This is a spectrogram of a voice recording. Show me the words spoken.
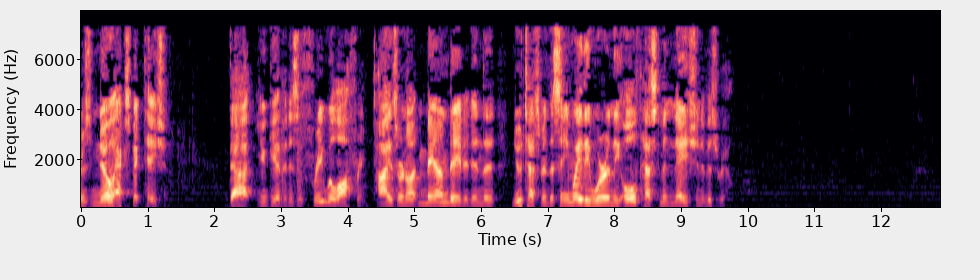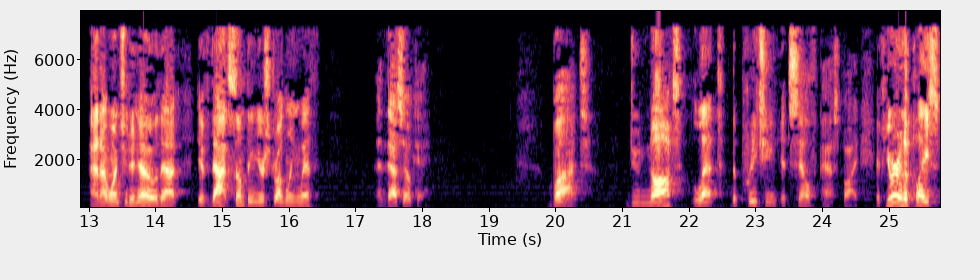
is no expectation that you give. It is a free will offering. Tithes are not mandated in the New Testament the same way they were in the Old Testament nation of Israel. And I want you to know that if that's something you're struggling with, and that's okay. But do not let the preaching itself pass by. If you're in a place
